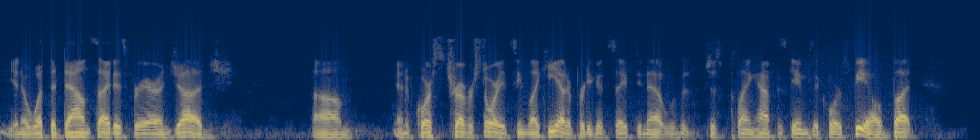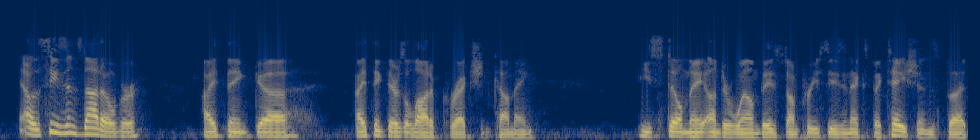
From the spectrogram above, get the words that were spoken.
you know, what the downside is for Aaron Judge. Um, and of course, Trevor Story, it seemed like he had a pretty good safety net with just playing half his games at Coors Field. But, you know, the season's not over. I think, uh, I think there's a lot of correction coming. He still may underwhelm based on preseason expectations, but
